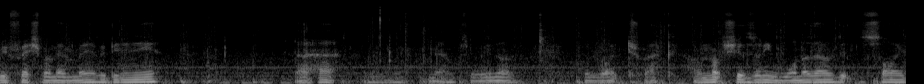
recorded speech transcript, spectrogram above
refresh my memory. Have we been in here? Aha. No, so we're not on the right track. I'm not sure there's only one of those little side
